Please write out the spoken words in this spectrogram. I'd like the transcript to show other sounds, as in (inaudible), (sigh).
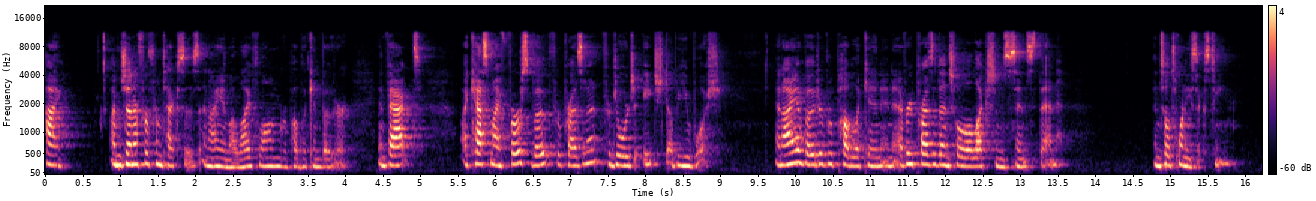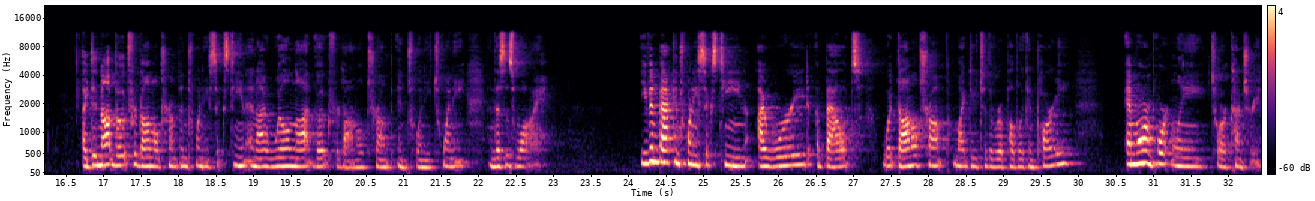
Hi, I'm Jennifer from Texas, and I am a lifelong Republican voter. In fact, I cast my first vote for president for George H.W. Bush, and I have voted Republican in every presidential election since then, until 2016. I did not vote for Donald Trump in 2016, and I will not vote for Donald Trump in 2020, and this is why. Even back in 2016, I worried about what Donald Trump might do to the Republican Party, and more importantly, to our country.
